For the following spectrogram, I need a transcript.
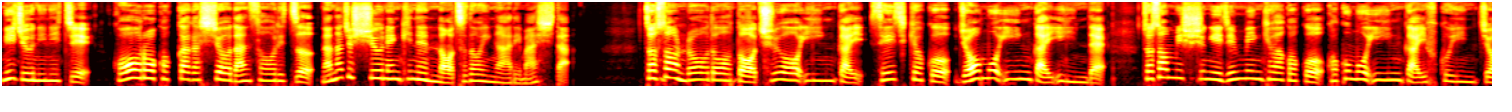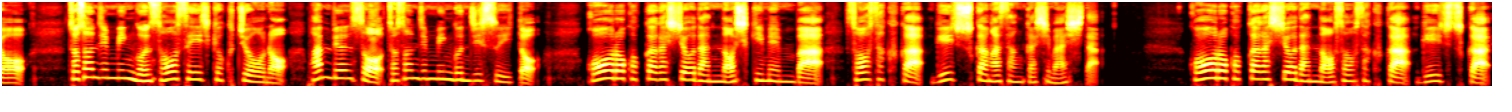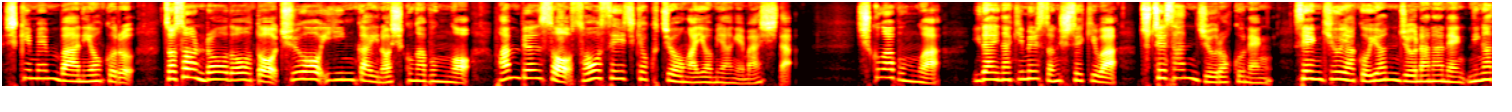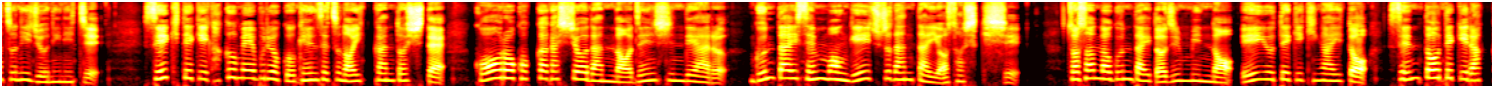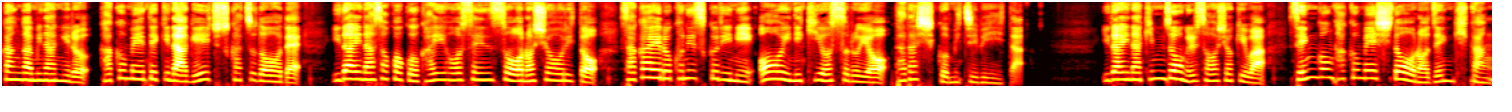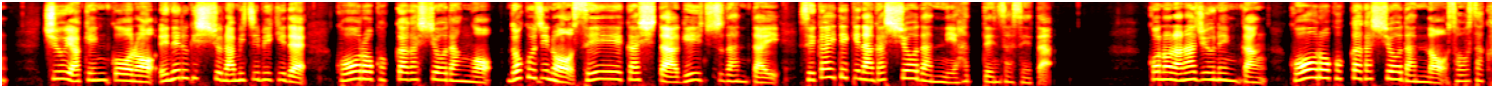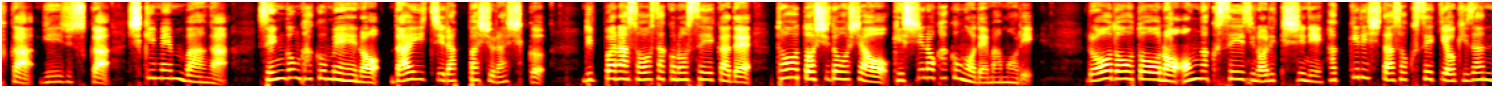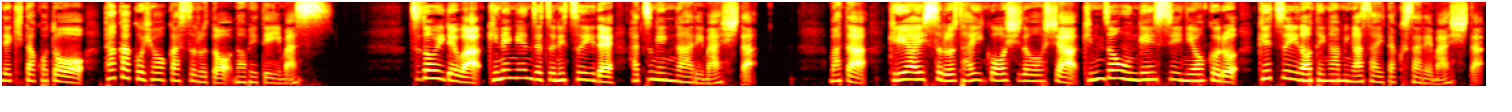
22日、厚労国家合唱団創立70周年記念の集いがありました。著村労働党中央委員会政治局常務委員会委員で、著村民主主義人民共和国国務委員会副委員長、著村人民軍総政治局長のファン・ビョンソ著村人民軍自炊と、厚労国家合唱団の指揮メンバー、創作家、芸術家が参加しました。厚労国家合唱団の創作家、芸術家、指揮メンバーに送る、著村労働党中央委員会の祝賀文を、ファン・ビョンソ総政治局長が読み上げました。祝賀文は、偉大なキミルソン主席は、チュチェ36年、1947年2月22日、正規的革命武力建設の一環として、厚労国家合唱団の前身である、軍隊専門芸術団体を組織し、著村の軍隊と人民の英雄的気概と戦闘的楽観がみなぎる革命的な芸術活動で、偉大な祖国解放戦争の勝利と栄える国づくりに大いに寄与するよう正しく導いた。偉大な金正日総書記は戦軍革命指導の全期間、昼夜健康のエネルギッシュな導きで、厚労国家合唱団を独自の精鋭化した芸術団体、世界的な合唱団に発展させた。この70年間、厚労国家合唱団の創作家、芸術家、指揮メンバーが、戦軍革命の第一ラッパ種らしく、立派な創作の成果で、党と指導者を決死の覚悟で守り、労働党の音楽政治の歴史にはっきりした足跡を刻んできたことを高く評価すると述べています。集いでは記念演説について発言がありました。また、敬愛する最高指導者、金正恩元帥に送る決意の手紙が採択されました。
